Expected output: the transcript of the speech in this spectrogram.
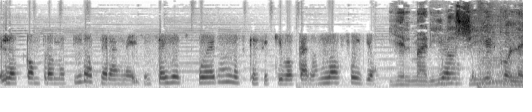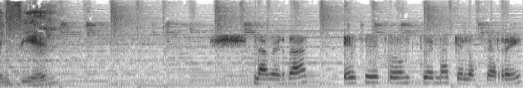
los comprometidos eran ellos, ellos fueron los que se equivocaron, no fui yo. ¿Y el marido Yo- sigue con la infiel? La verdad, ese fue un tema que lo cerré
